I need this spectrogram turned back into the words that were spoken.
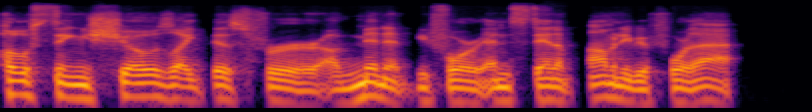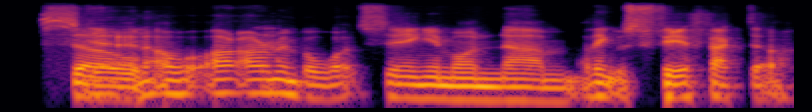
hosting shows like this for a minute before and stand up comedy before that. So yeah, and I, I, remember what seeing him on. Um, I think it was Fear Factor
